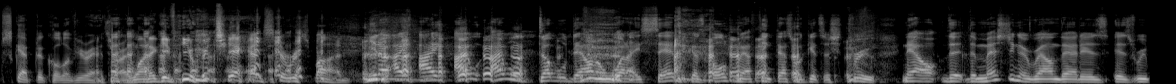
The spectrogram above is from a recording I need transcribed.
skeptical of your answer, I want to give you a chance to respond. You know, I I will double down on what I said because ultimately I think that's what gets us through. Now, the, the messaging around that is is re-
